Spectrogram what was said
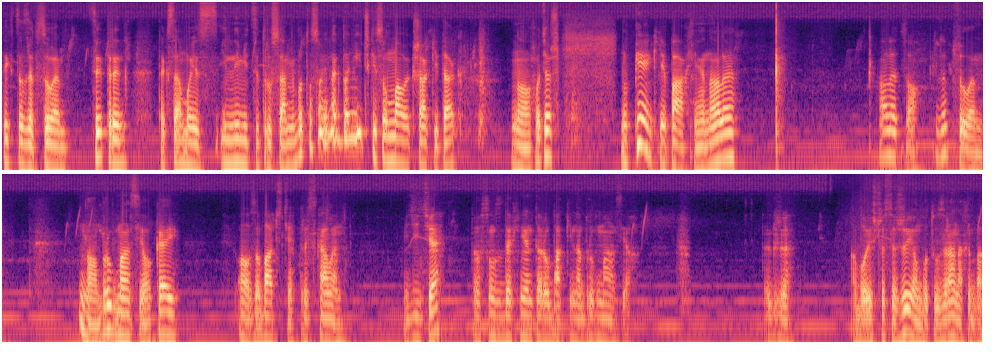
Tych, co zepsułem. Cytryn. Tak samo jest z innymi cytrusami, bo to są jednak doniczki, są małe krzaki, tak? No, chociaż no pięknie pachnie, no ale ale co? Zepsułem. No, Brugmansia ok. O, zobaczcie, pryskałem. Widzicie? To są zdechnięte robaki na Brugmansjach. Także, albo jeszcze se żyją, bo tu z rana chyba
